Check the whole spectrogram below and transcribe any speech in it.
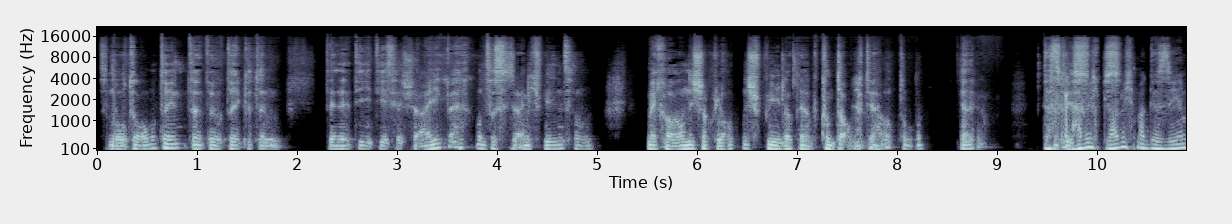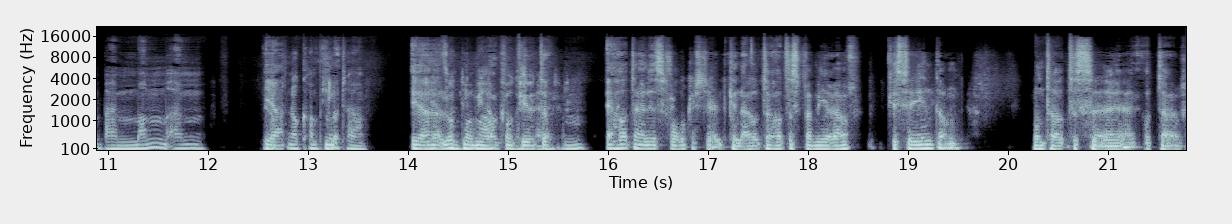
So ein Motor drin, der, der trägt dann, die, die, diese Scheibe und das ist eigentlich wie so ein mechanischer Plattenspieler, der Kontakte hat, oder? Ja, ja. Das Das habe ich, glaube ich, mal gesehen beim Mom ähm, Ja. No Computer. Ja, ein Look mal Ding wieder mal am Computer. Hm. Er hat eines vorgestellt, genau. Der hat das bei mir auch gesehen dann und hat das, äh, hat auch,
